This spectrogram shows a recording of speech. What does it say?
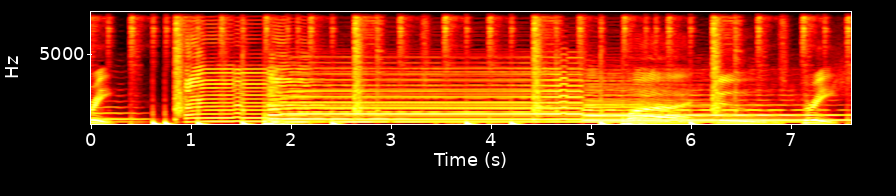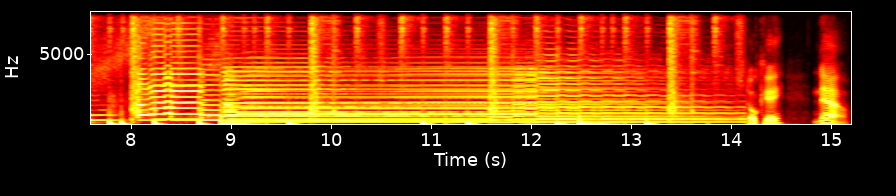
Three. One, two, three. Okay. Now,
